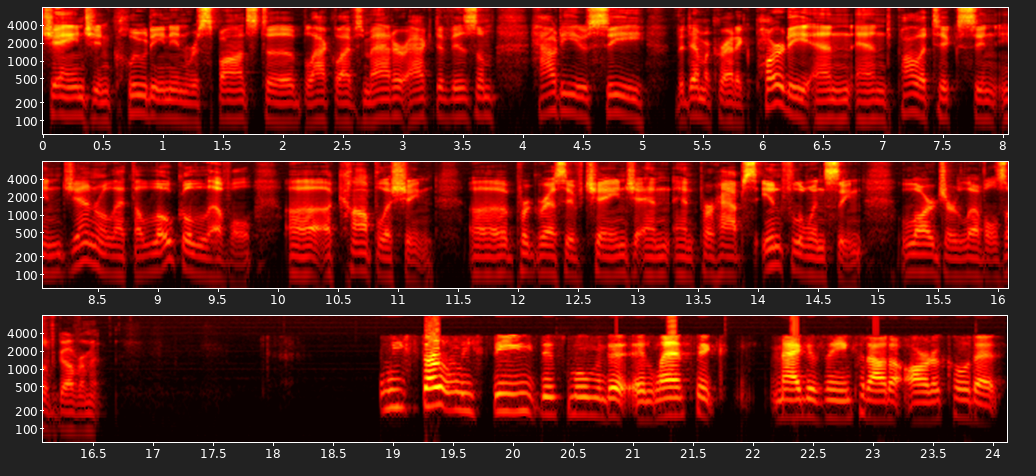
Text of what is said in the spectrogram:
change, including in response to Black Lives Matter activism. How do you see the Democratic Party and, and politics in, in general at the local level uh, accomplishing uh, progressive change and, and perhaps influencing larger levels of government? We certainly see this movement. The Atlantic magazine put out an article that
